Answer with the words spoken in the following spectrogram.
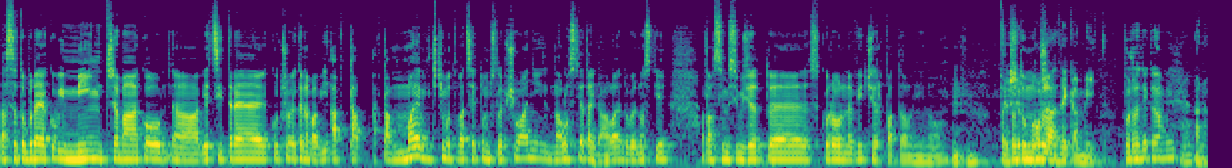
zase to bude jakoby míň třeba jako a, věcí, které jako člověka nebaví a ta, a ta moje vnitřní motivace je v tom zlepšování znalosti a tak dále, dovednosti a tam si myslím, že to je skoro nevyčerpatelný. No. Mm-hmm. Tak Takže to pořád je kam mít. Pořád je kam mít. No. Ano.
